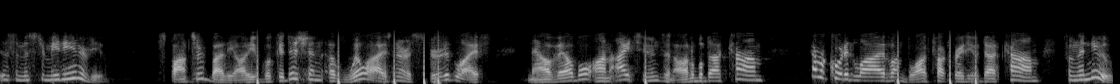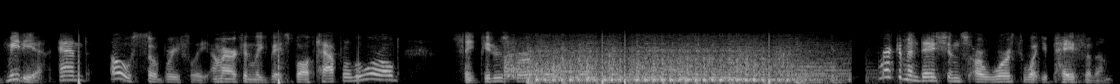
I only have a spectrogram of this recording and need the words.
is a Mr. Media interview, sponsored by the audiobook edition of Will Eisner, A Spirited Life, now available on iTunes and Audible.com, and recorded live on blogtalkradio.com from the new media and oh so briefly American League Baseball capital of the world, St. Petersburg. Recommendations are worth what you pay for them,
